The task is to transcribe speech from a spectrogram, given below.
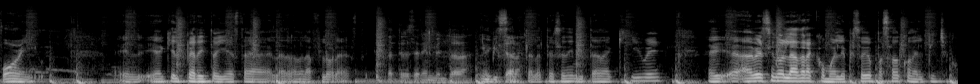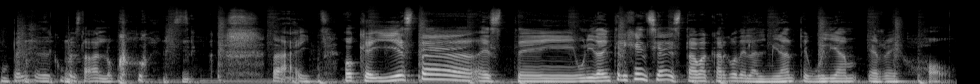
40 aquí el perrito ya está ladrando la flora. La tercera invitada. invitada. Exacto, la tercera invitada aquí, güey. Eh, a ver si no ladra como el episodio pasado con el pinche Kumpel. El Kumpel estaba loco, Ay. Ok, y esta este, unidad de inteligencia estaba a cargo del almirante William R. Hall.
